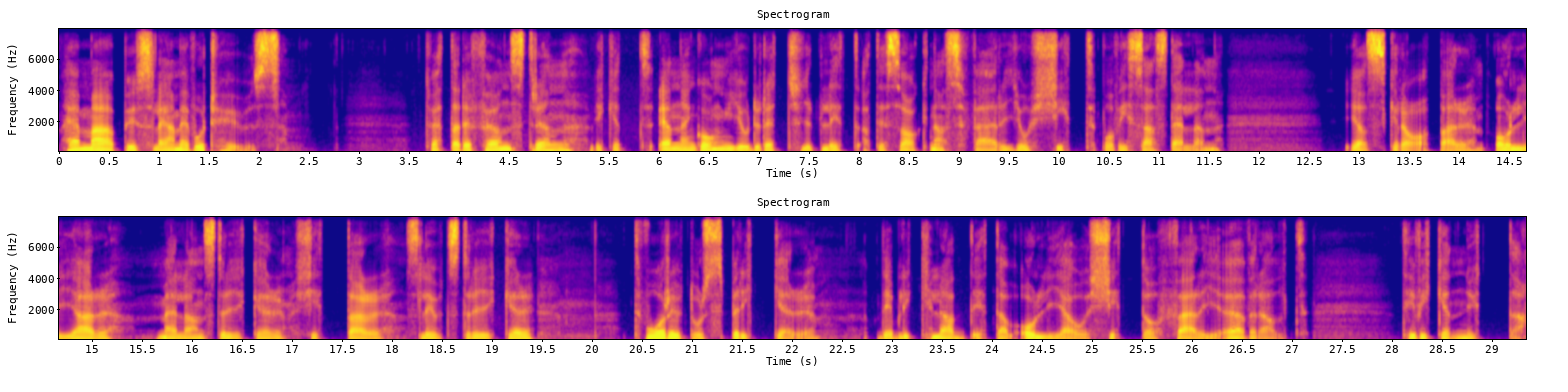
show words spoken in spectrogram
Hemma pysslade jag med vårt hus. Tvättade fönstren, vilket än en gång gjorde det tydligt att det saknas färg och kitt på vissa ställen. Jag skrapar, oljar, mellanstryker, kittar, slutstryker. Två rutor spricker. Det blir kladdigt av olja och kitt och färg överallt. Till vilken nytta?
